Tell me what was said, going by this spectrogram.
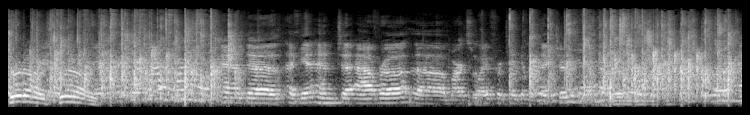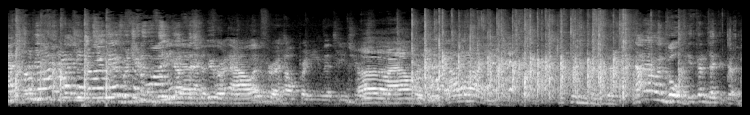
Kudos, kudos. And uh, again, and to Avra, uh, Mark's wife, for taking the pictures. Uh, and But you did, but you didn't think of Yes, that. and for Alan for help bringing the teachers. Oh, Alan. Not Alan Gold. He's gonna take the credit.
